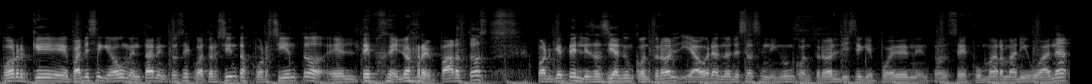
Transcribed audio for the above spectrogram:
Porque parece que va a aumentar entonces 400% el tema de los repartos. Porque les hacían un control y ahora no les hacen ningún control. Dice que pueden entonces fumar marihuana.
